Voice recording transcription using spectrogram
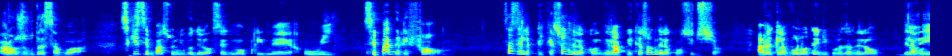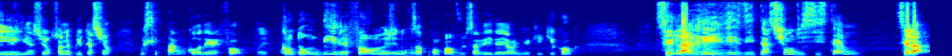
alors je voudrais savoir, ce qui se passe au niveau de l'enseignement primaire, Oui. c'est pas des réformes. Ça, c'est l'application de la, de de la Constitution. Avec la volonté du président de la, de la Oui. République, bien sûr, son application. Mais c'est pas encore des réformes. Oui. Quand on dit réforme, je ne vous apprends pas, vous le savez d'ailleurs mieux que quiconque, c'est la révisitation du système. C'est la,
